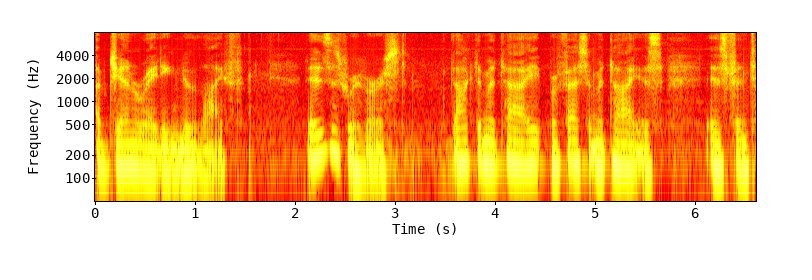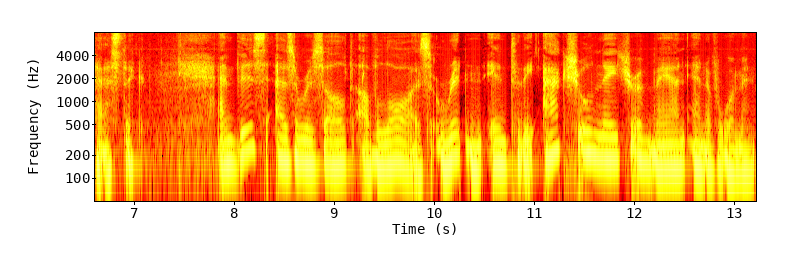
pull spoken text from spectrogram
of generating new life. This is reversed. Dr. Mattei, Professor Mattei is, is fantastic. And this as a result of laws written into the actual nature of man and of woman.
